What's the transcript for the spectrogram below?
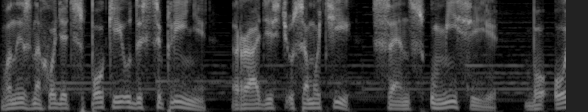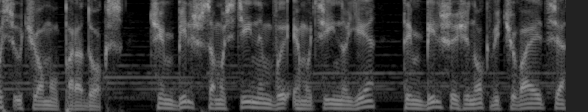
Вони знаходять спокій у дисципліні, радість у самоті, сенс у місії. Бо ось у чому парадокс. Чим більш самостійним ви емоційно є, тим більше жінок відчувається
